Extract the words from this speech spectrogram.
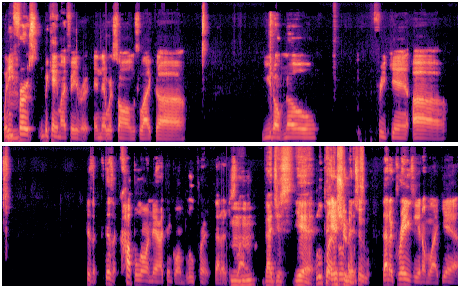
when mm-hmm. he first became my favorite, and there were songs like uh, "You Don't Know," freaking uh, there's a there's a couple on there I think on Blueprint that are just mm-hmm. like that just yeah Blueprint the instruments Blueprint too that are crazy, and I'm like yeah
